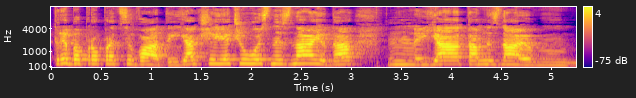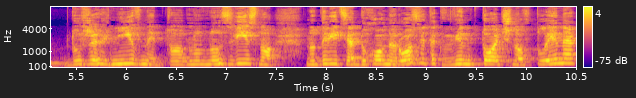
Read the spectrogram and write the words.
Треба пропрацювати. Якщо я чогось не знаю, да? я там не знаю, дуже гнівний, то ну, ну звісно, ну дивіться, духовний розвиток він точно вплине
